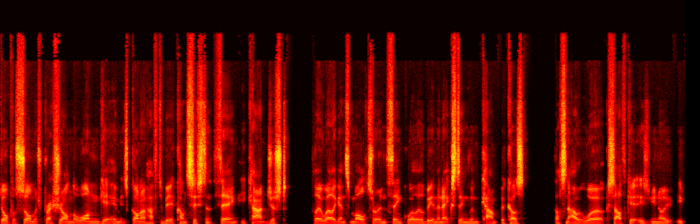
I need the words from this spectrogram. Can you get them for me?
don't put so much pressure on the one game. It's gonna have to be a consistent thing. He can't just play well against Malta and think, well, he'll be in the next England camp because that's not how it works. Southgate is, you know, he,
